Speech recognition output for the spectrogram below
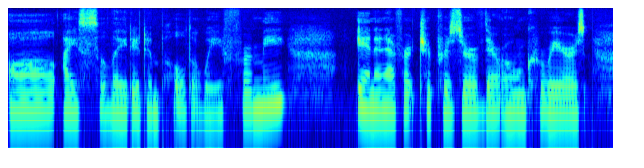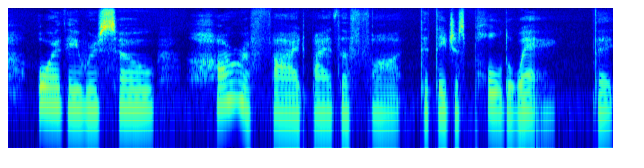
all isolated and pulled away from me in an effort to preserve their own careers, or they were so horrified by the thought that they just pulled away that,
